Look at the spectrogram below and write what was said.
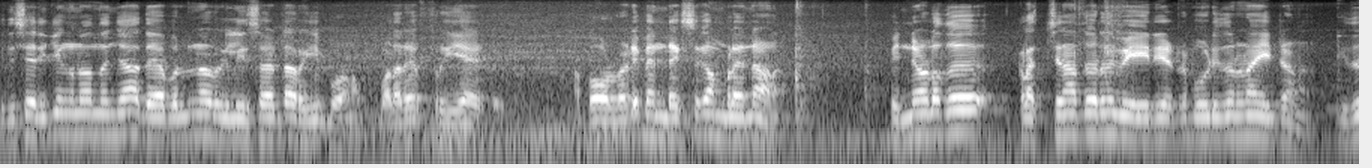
ഇത് ശരിക്കും ഇങ്ങനെ വന്നു കഴിഞ്ഞാൽ അതേപോലെ തന്നെ റിലീസായിട്ട് ഇറങ്ങി പോകണം വളരെ ഫ്രീ ആയിട്ട്. അപ്പോൾ ഓൾറെഡി ബെൻഡെക്സ് കംപ്ലൈന്റ് ആണ്. പിന്നെ ഉള്ളത് ക്ലച്ചിനകത്ത് വരുന്ന വേരിയേറ്റർ ബോഡി എന്ന് പറയുന്ന ഐറ്റാണ് ഇത്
